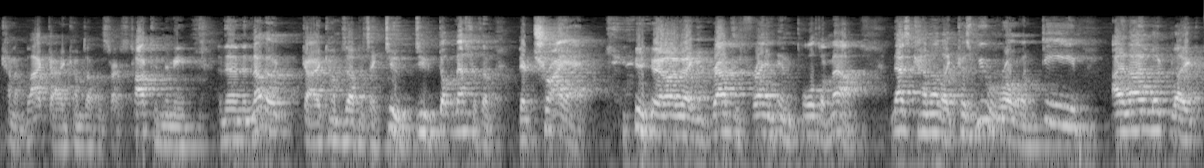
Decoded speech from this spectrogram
kind of black guy comes up and starts talking to me and then another guy comes up and is like dude dude don't mess with them. They're triad. You know like he grabs his friend and pulls him out. And that's kind of like because we were rolling deep and I looked like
